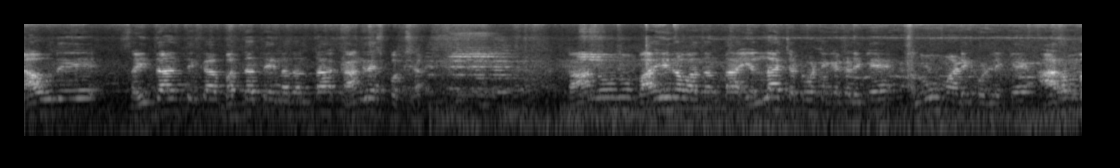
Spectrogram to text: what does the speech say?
ಯಾವುದೇ ಸೈದ್ಧಾಂತಿಕ ಬದ್ಧತೆ ಇಲ್ಲದಂತ ಕಾಂಗ್ರೆಸ್ ಪಕ್ಷ, ಕಾನೂನು ಬಾಹಿರವಾದಂಥ ಎಲ್ಲ ಚಟುವಟಿಕೆಗಳಿಗೆ ಅನುವು ಮಾಡಿಕೊಡಲಿಕ್ಕೆ ಆರಂಭ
